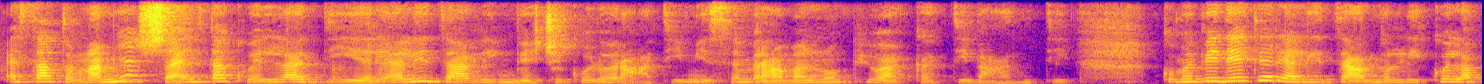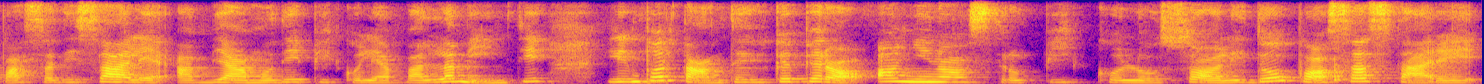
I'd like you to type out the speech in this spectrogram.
È stata una mia scelta quella di realizzarli invece colorati, mi sembravano più accattivanti. Come vedete realizzandoli con la pasta di sale abbiamo dei piccoli avvallamenti, l'importante è che però ogni nostro piccolo solido possa stare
